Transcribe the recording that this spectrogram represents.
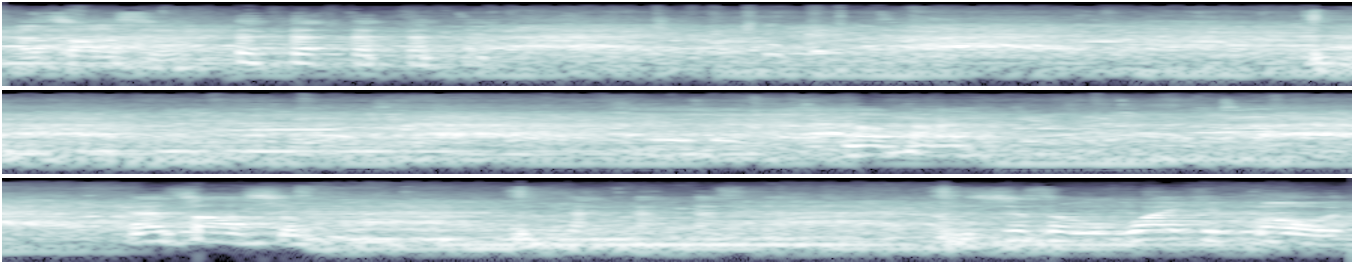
That's awesome. That's awesome. Just a wacky boat.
